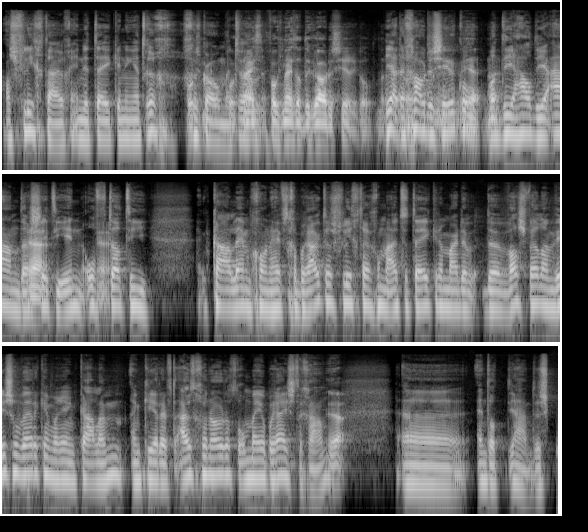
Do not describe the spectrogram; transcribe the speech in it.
als vliegtuig in de tekeningen teruggekomen. Volgens mij, volgens mij is dat de Gouden Cirkel. Ja, de Gouden Cirkel. Ja, Want die haalde je aan, daar Ja. zit hij in. Of dat hij KLM gewoon heeft gebruikt als vliegtuig om uit te tekenen. Maar er, er was wel een wisselwerking waarin KLM een keer heeft uitgenodigd om mee op reis te gaan. Ja. Eh, en dat, ja, dus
